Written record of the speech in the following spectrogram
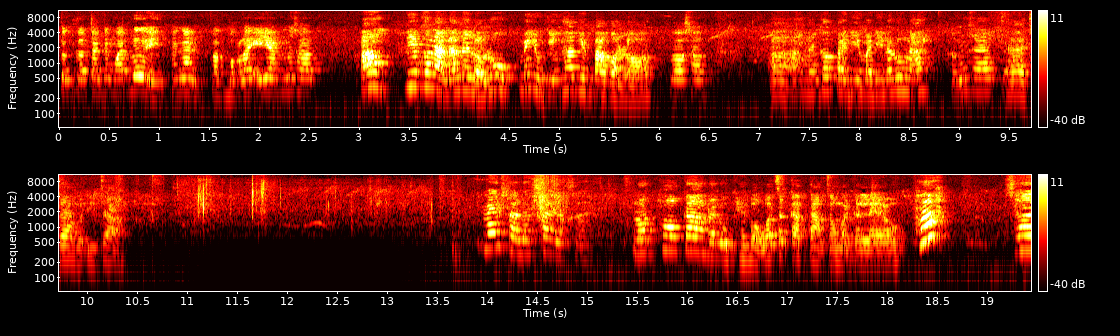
ตรงกับต่างจังหวัดเลยถ้างั้นฝากบอกไล่เอยังนะครับ อ้าวรีบขนาดนั้นเลยเหรอลูก ไม่อยู่กินข้าวกินปลาก่อนเหรอว่าครับ อ่าอันนั้นก็ไปดีมาดีนะลูกนะ ขอบคุณครับ จ้าจ้าสวัสดีจ้า แม่คะรถใครเหรอคะรถพ่อก้าวนะลูกเห็นบอกว่าจะกลับต่างจังหวัดกันแล้ว ฮะ ใช่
